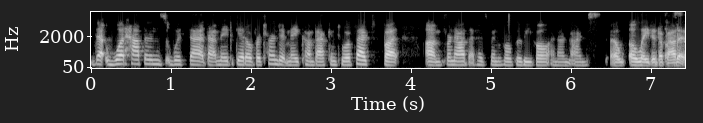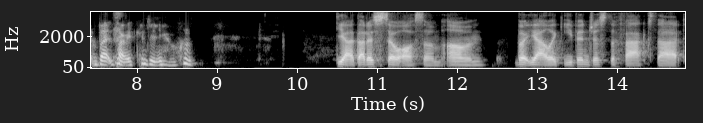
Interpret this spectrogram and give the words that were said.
that what happens with that that may get overturned. It may come back into effect, but um, for now that has been ruled illegal, and I'm I'm elated about it. But sorry, continue. Yeah, that is so awesome. Um, but yeah, like even just the fact that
